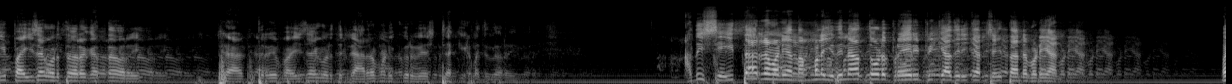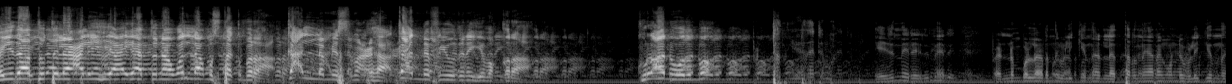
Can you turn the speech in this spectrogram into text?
ഈ പൈസ കൊടുത്തവരൊക്കെ എന്താ പറയും? രണ്ടരയും പൈസ കൊടുത്തിട്ട് അരമണിക്കൂർ വേസ്റ്റാക്കി കളഞ്ഞത് പറയുന്നത് അത് ശൈത്താന്റെ പണിയാണ് നമ്മളെ ഇതിനകത്തോട് പ്രേരിപ്പിക്കാതിരിക്കാൻ ശൈത്താന്റെ പണിയാണ്. ഖുർആൻ എഴുന്നേര് എഴുന്നേര് പെണ്ണും പിള്ള നടന്ന് വിളിക്കുന്നില്ല എത്ര നേരം കൊണ്ട് വിളിക്കുന്നു?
